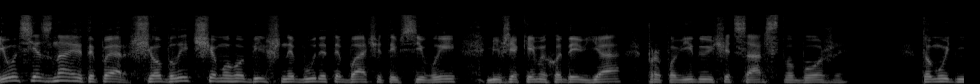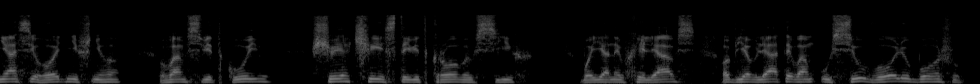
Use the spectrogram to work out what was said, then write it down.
І ось я знаю тепер, що обличчя мого більш не будете бачити всі ви, між якими ходив я, проповідуючи Царство Боже. Тому дня сьогоднішнього вам свідкую, що я чистий від крови всіх, бо я не вхилявсь об'являти вам усю волю Божу.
